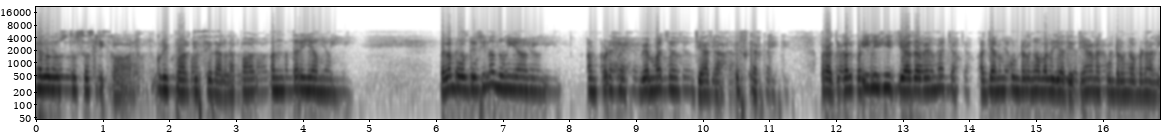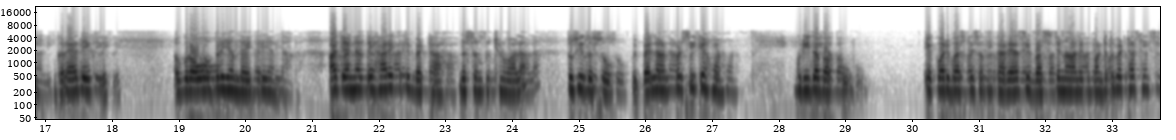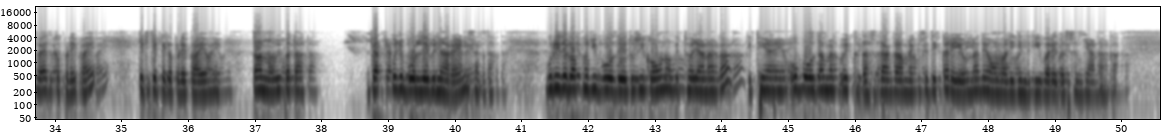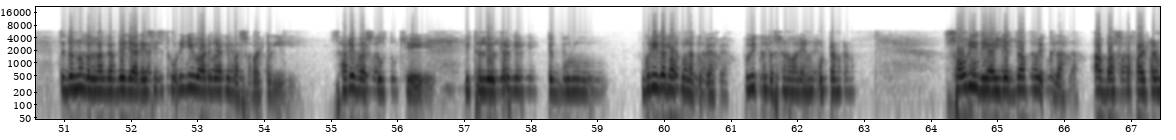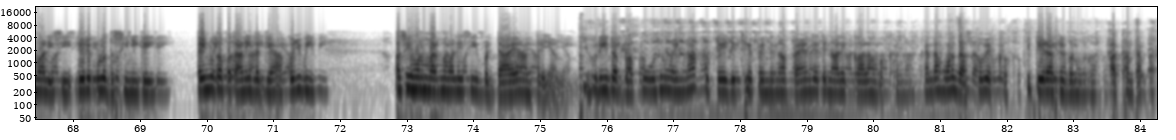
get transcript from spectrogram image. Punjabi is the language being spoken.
ਹੈਲੋ ਦੋਸਤੋ ਸਤਿ ਸ੍ਰੀ ਅਕਾਲ ਗੁਰੀਪਾਲ ਕਿਸੇ ਦਾ ਅਗਲਾ ਭਾਗ ਅੰਤਰਯਾਮੀ ਪਹਿਲਾਂ ਬੋਲਦੇ ਸੀ ਨਾ ਦੁਨੀਆ ਵੀ ਅਨਪੜ੍ਹ ਹੈ ਵਹਿਮਾਂ ਚ ਜ਼ਿਆਦਾ ਇਸ ਕਰਕੇ ਪਰ ਅੱਜ ਕੱਲ ਪੜ੍ਹੀ ਲਿਖੀ ਜ਼ਿਆਦਾ ਵਹਿਮਾਂ ਚ ਆ ਜਨਮ ਕੁੰਡਲੀਆਂ ਵੱਲ ਜ਼ਿਆਦਾ ਧਿਆਨ ਆ ਕੁੰਡਲੀਆਂ ਬਣਾ ਲਈ ਗ੍ਰਹਿ ਦੇਖ ਲੈ ਅਗਰੋ ਉਧਰ ਜਾਂਦਾ ਇੱਧਰ ਜਾਂਦਾ ਆ ਚੈਨਲ ਤੇ ਹਰ ਇੱਕ ਤੇ ਬੈਠਾ ਦੱਸਣ ਪੁੱਛਣ ਵਾਲਾ ਤੁਸੀਂ ਦੱਸੋ ਵੀ ਪਹਿਲਾਂ ਅਨਪੜ ਸੀ ਕਿ ਹੁਣ ਗੁਰੀ ਦਾ ਬਾਪੂ ਇੱਕ ਵਾਰੀ ਬੱਸ ਤੇ ਸਫ਼ਰ ਕਰ ਰਿਹਾ ਸੀ, ਬੱਸ 'ਚ ਨਾਲ ਇੱਕ ਪੰਡਤ ਬੈਠਾ ਸੀ, ਸਫੈਦ ਕੱਪੜੇ ਪਾਏ, ਚਿੱਟੇ ਚਿੱਟੇ ਕੱਪੜੇ ਪਾਏ ਉਹਨੇ। ਤੁਹਾਨੂੰ ਵੀ ਪਤਾ ਜੱਟ ਕੁਝ ਬੋਲੇ ਵੀ ਨਾ ਰਹਿ ਨਹੀਂ ਸਕਦਾ। ਗੁਰੀ ਦੇ ਬਾਪੂ ਜੀ ਬੋਲਦੇ, ਤੁਸੀਂ ਕੌਣ ਹੋ? ਕਿੱਥੋਂ ਜਾਣਾਗਾ? ਕਿੱਥੇ ਆਏ ਹੋ? ਉਹ ਬੋਲਦਾ, ਮੈਂ ਭਵਿੱਖ ਦੱਸਦਾਗਾ, ਮੈਂ ਕਿਸੇ ਦੇ ਘਰੇ ਉਹਨਾਂ ਦੇ ਆਉਣ ਵਾਲੀ ਜ਼ਿੰਦਗੀ ਬਾਰੇ ਦੱਸਣ ਜਾਣਾਗਾ। ਤੇ ਦੋਨੋਂ ਗੱਲਾਂ ਕਰਦੇ ਜਾ ਰਹੇ ਸੀ, ਤੇ ਥੋੜੀ ਜਿਹੀ ਵਾਟ ਜਾ ਕੇ ਬੱਸ ਪਲਟ ਗਈ। ਸਾਰੇ ਬੱਸ ਤੋਂ ਉੱਚੇ ਵੀ ਥੱਲੇ ਉਤਰ ਗਏ, ਤੇ ਗੁਰੂ ਗੁਰੀ ਦਾ ਬਾਪੂ ਲੱਗ ਪਿਆ। ਭਵਿੱਖ ਦੱਸਣ ਵਾਲੇ ਨੂੰ ਕੁੱਟਣ। ਸੌਰੀ ਦੇ ਆਈ ਅੱਧਾ ਭਵਿੱਖ ਦਾ। ਆ ਬੱਸ ਤਾਂ ਪਲਟਣ ਵਾਲੀ ਸੀ ਤੇਰੇ ਕੋਲੋਂ ਦੱਸੀ ਨਹੀਂ ਗਈ। ਤੈਨੂੰ ਤਾਂ ਪਤਾ ਨਹੀਂ ਲੱਗਿਆ ਕੁਝ ਵੀ। ਅਸੀਂ ਹੁਣ ਮਰਨ ਵਾਲੇ ਸੀ ਵੱਡਾ ਆ ਅੰਤਰਯਾਮੀ। ਗੁਰੀ ਦਾ ਬਾਪੂ ਉਸ ਨੂੰ ਇੰਨਾ ਕੁੱਟੇ ਜਿੱਥੇ ਪੈਂਦੀਆਂ ਪੈਂਦੇ ਤੇ ਨਾਲੇ ਗਾਲਾਂ ਵੱਖਰੀਆਂ। ਕਹਿੰਦਾ ਹੁਣ ਦੱਸ ਭਵਿੱਖ ਵੀ ਤੇਰਾ ਕੀ ਬਣੂਗਾ? ਹੱਥਾਂ ਤੱਕ।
